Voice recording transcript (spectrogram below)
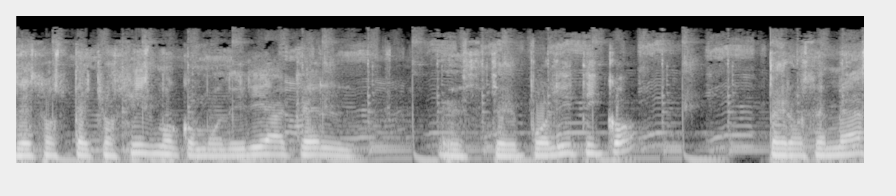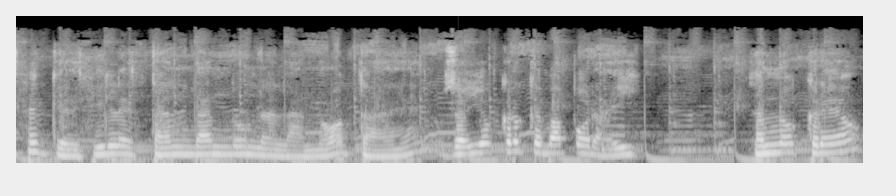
de sospechosismo, como diría aquel este, político, pero se me hace que sí le están dando una la nota, ¿eh? O sea, yo creo que va por ahí. O sea, no creo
